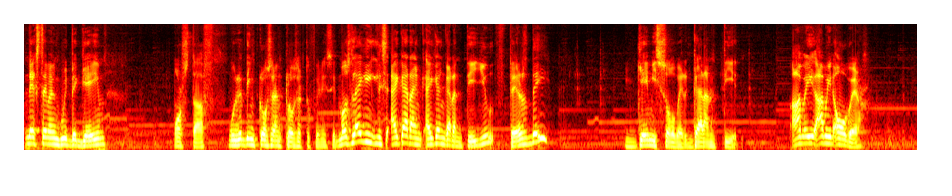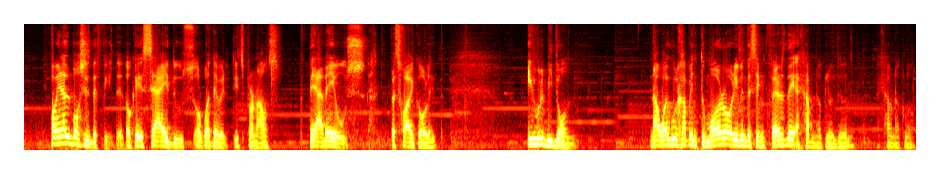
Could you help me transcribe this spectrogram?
next time I'm with the game, more stuff. We're getting closer and closer to finish it. Most likely, I, guarantee, I can guarantee you, Thursday, game is over, guaranteed. I mean, I mean over. Final boss is defeated, okay? Seidus, or whatever it's pronounced. Theadeus, that's how I call it. It will be done. Now, what will happen tomorrow or even the same Thursday? I have no clue, dude. I have no clue.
